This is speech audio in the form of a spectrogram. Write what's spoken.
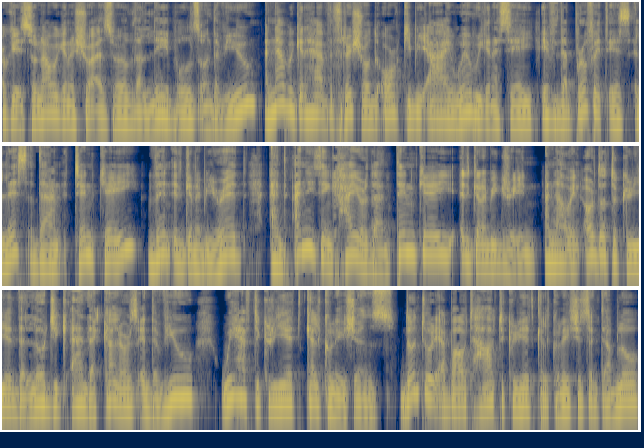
Okay, so now we're going to show as well the labels on the view. And now we're going to have a threshold or KPI where we're going to say if the profit is less than 10k, then it's going to be red. And anything higher than 10k, it's going to be green. And now in order to create the logic and the colors in the view, we have to create calculations. Don't worry about how to create calculations in Tableau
